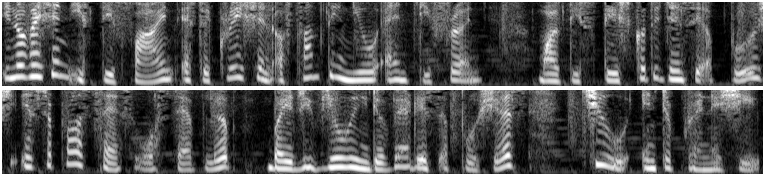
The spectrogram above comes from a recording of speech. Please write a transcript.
Innovation is defined as the creation of something new and different. Multi-stage contingency approach is a process was developed by reviewing the various approaches to entrepreneurship.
